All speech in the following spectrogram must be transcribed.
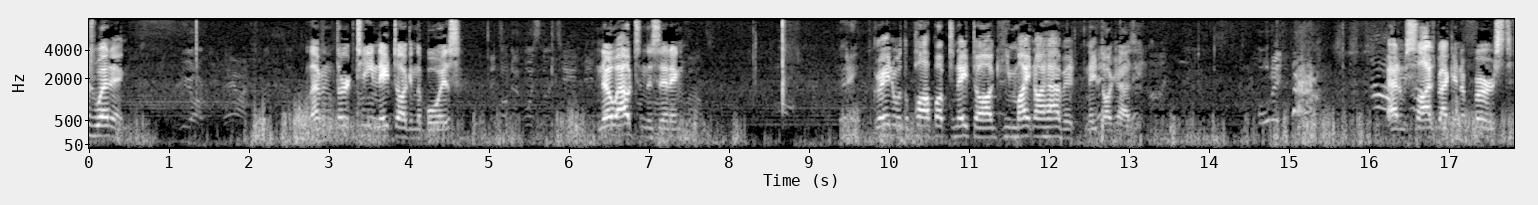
Who's winning? 11 13, Nate Dogg and the boys. No outs in this inning. Graydon with the pop up to Nate Dogg. He might not have it. Nate Dogg has it. Adam slides back into first.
